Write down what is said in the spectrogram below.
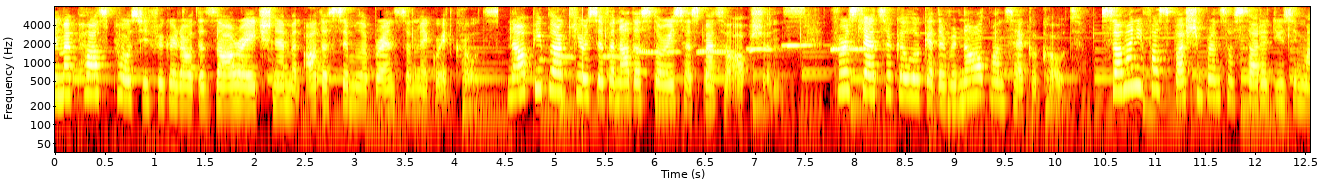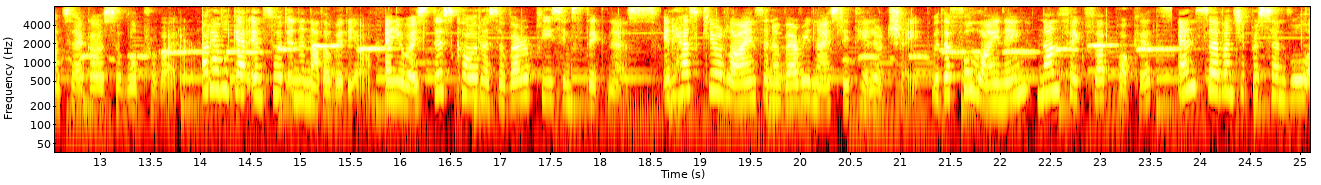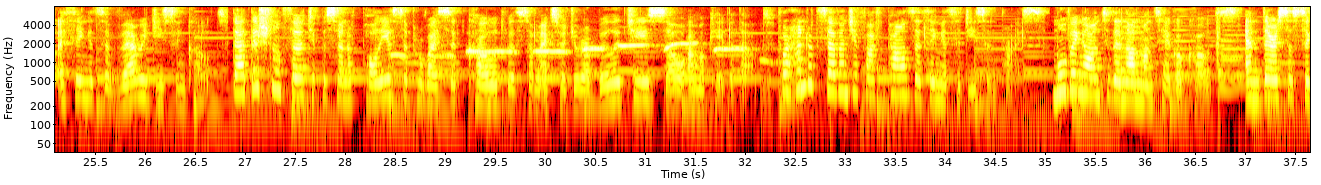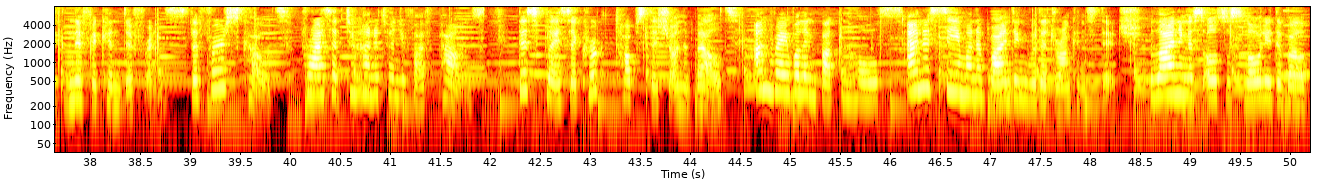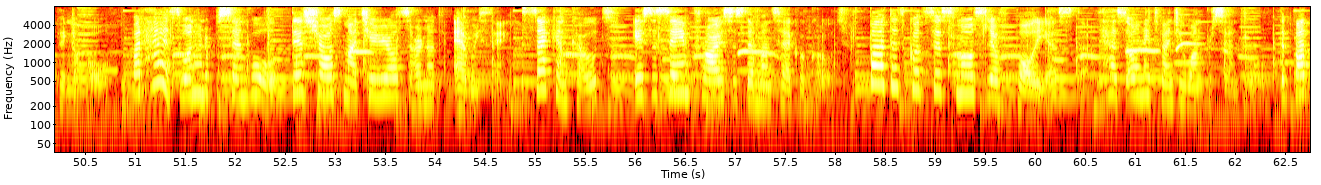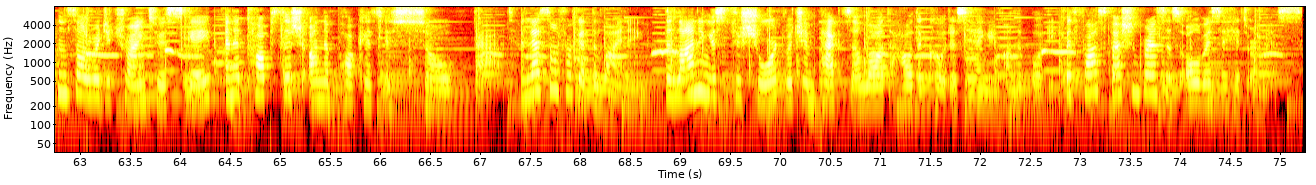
In my past post, we figured out that Zara, H&M and other similar brands don't make great coats. Now people are curious if & Other Stories has better options. Firstly, I took a look at the Renault Manteco coat. So many fast fashion brands have started using Manteco as a wool provider, but I will get into it in another video. Anyways, this coat has a very pleasing thickness. It has clear lines and a very nicely tailored shape. With a full lining, non-fake flap pockets, and 70% wool, I think it's a very decent coat. The additional 30% of polyester provides the coat with some extra durability, so I'm okay with that. For 175 pounds, I think it's a decent price. Moving on to the non-Manteco coats, and there's a significant difference. The first coat, priced at 225 pounds, displays a crooked top stitch on the belt, unraveling buttonholes, and a seam on a binding with a drunken stitch. The lining is also slowly developing a hole. But hey, it's 100% wool. This shows materials are not everything. Second coat is the same price as the Manteco coat, but it consists mostly of polyester. It has only 21% wool. The buttons are already trying to escape, and the top stitch on the pockets is so bad. And let's not forget the lining. The lining is too short, which impacts a lot how the coat is hanging on the body. With fast fashion brands, it's always a hit or miss.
